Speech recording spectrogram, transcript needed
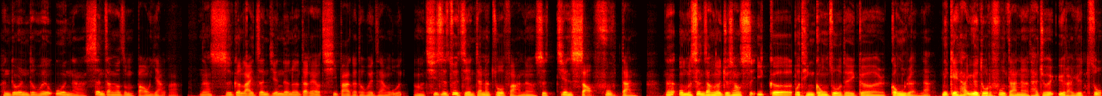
很多人都会问啊，肾脏要怎么保养啊？那十个来诊间的呢，大概有七八个都会这样问。嗯、其实最简单的做法呢是减少负担。那我们肾脏呢就像是一个不停工作的一个工人呐、你给他越多的负担呢，他就会越来越做，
